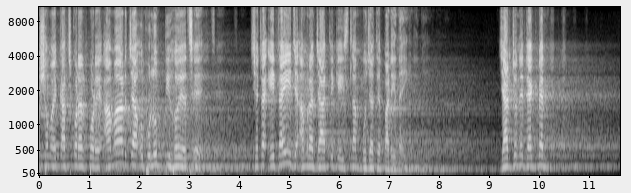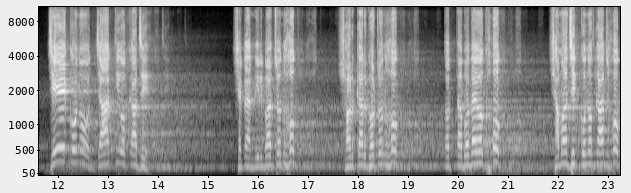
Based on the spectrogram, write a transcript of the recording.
সময় কাজ করার পরে আমার যা উপলব্ধি হয়েছে, সেটা এটাই যে আমরা জাতিকে ইসলাম বুঝাতে পারি নাই। যার জন্য দেখবেন, যে কোনো জাতীয় কাজে সেটা নির্বাচন হোক, সরকার গঠন হোক তত্ত্বাবধায়ক হোক, সামাজিক কোনো কাজ হোক,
